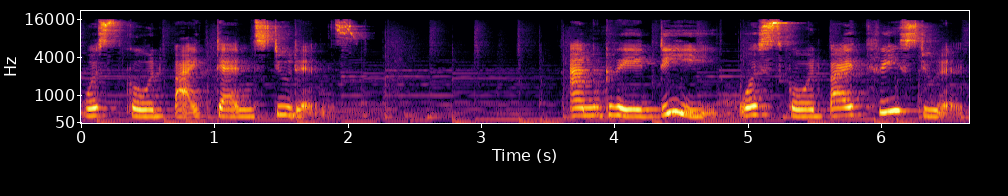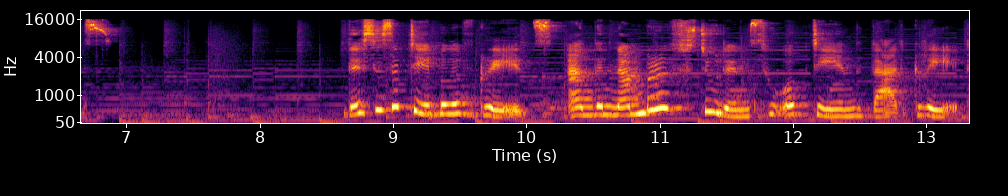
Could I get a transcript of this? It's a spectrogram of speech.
was scored by 10 students. And grade D was scored by 3 students. This is a table of grades and the number of students who obtained that grade.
